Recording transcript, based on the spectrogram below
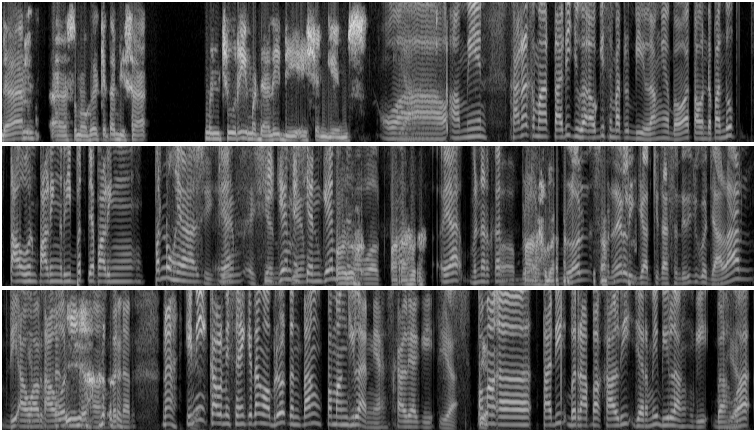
dan eh, semoga kita bisa mencuri medali di Asian Games. Wow, amin. Karena kemarin tadi juga Augie sempat bilang ya bahwa tahun depan tuh tahun paling ribet ya paling penuh ya. SEA ya. Games, SEA Asian Games, Games, Asian Games, Oh, dan- iya. World Cup. Parah. ya bener kan. Eh, belum, belum sebenarnya liga kita sendiri juga jalan di awal Gitu. tahun, Iya. Ah, bener. Nah, ini kalau misalnya kita ngobrol tentang pemanggilan ya sekali lagi. Iya. Pema- eh, tadi berapa kali Jeremy bilang Gi bahwa Iya.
